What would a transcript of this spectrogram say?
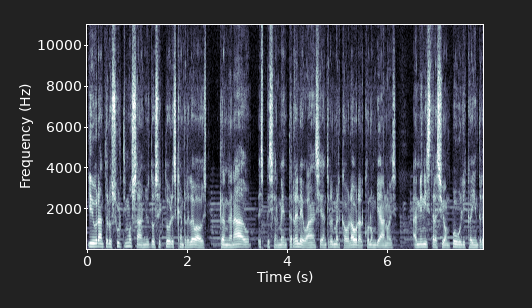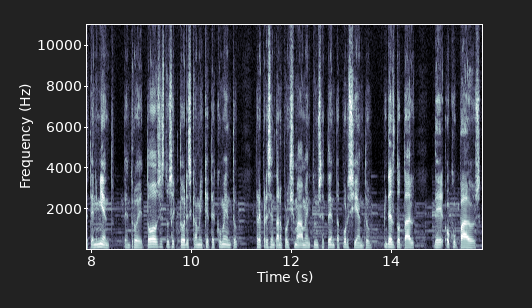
Y durante los últimos años, dos sectores que han, relevado, que han ganado especialmente relevancia dentro del mercado laboral colombiano es administración pública y entretenimiento. Dentro de todos estos sectores, Cami, que te comento, representan aproximadamente un 70% del total de ocupados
